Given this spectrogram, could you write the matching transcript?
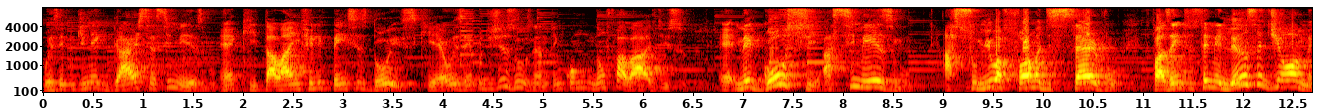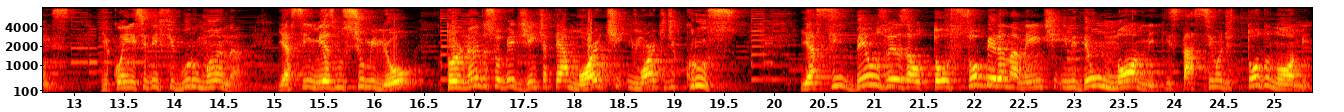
O exemplo de negar-se a si mesmo, é que está lá em Filipenses 2, que é o exemplo de Jesus, né? Não tem como não falar disso. É, Negou-se a si mesmo, assumiu a forma de servo, fazendo semelhança de homens, reconhecido em figura humana, e assim mesmo se humilhou, tornando-se obediente até a morte e morte de cruz. E assim Deus o exaltou soberanamente e lhe deu um nome que está acima de todo nome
